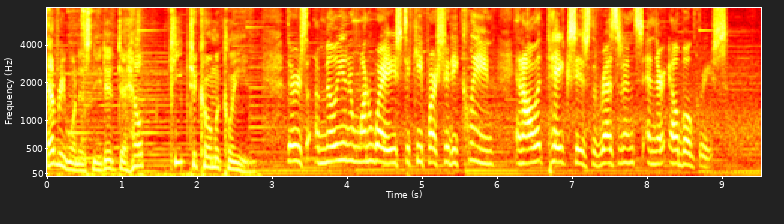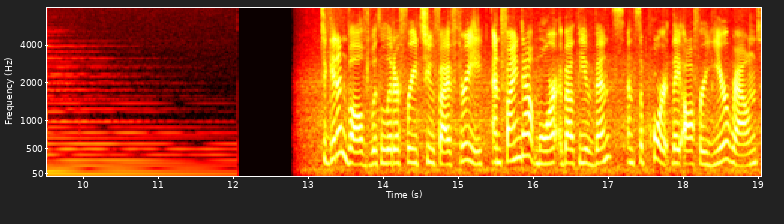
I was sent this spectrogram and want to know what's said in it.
everyone is needed to help keep Tacoma clean. There's a million and one ways to keep our city clean, and all it takes is the residents and their elbow grease. To get involved with Litter Free 253 and find out more about the events and support they offer year-round,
